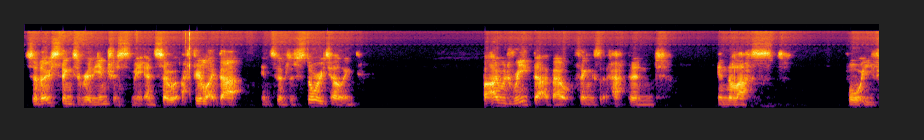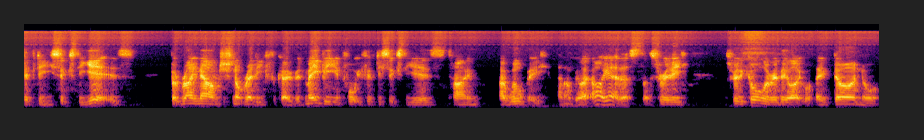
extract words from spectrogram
So those things have really interested me, and so I feel like that in terms of storytelling. But I would read that about things that have happened in the last 40, 50, 60 years. But right now, I'm just not ready for COVID. Maybe in 40, 50, 60 years' time, I will be. And I'll be like, oh, yeah, that's, that's really it's really cool. I really like what they've done, or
